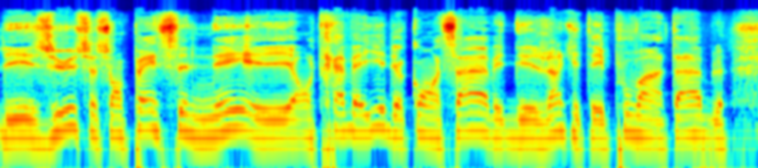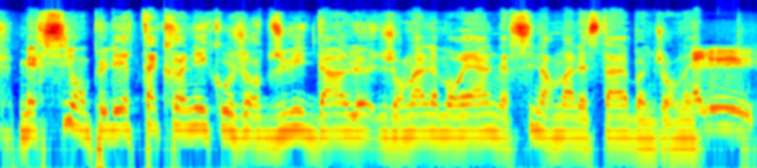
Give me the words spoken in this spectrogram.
les yeux, se sont pincés le nez et ont travaillé de concert avec des gens qui étaient épouvantables. Merci. On peut lire ta chronique aujourd'hui dans le Journal de Montréal. Merci, Normand Lester. Bonne journée. Salut.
